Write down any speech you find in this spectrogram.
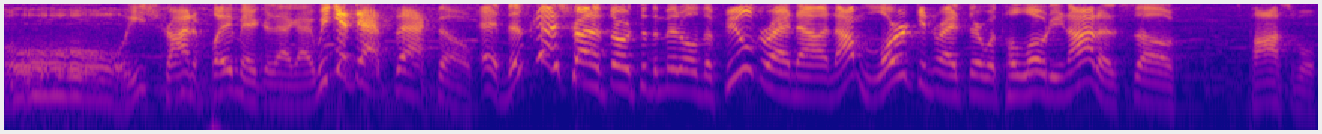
Oh, he's trying to playmaker that guy. We get that sack, though. Hey, this guy's trying to throw it to the middle of the field right now, and I'm lurking right there with Haloti so it's possible.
